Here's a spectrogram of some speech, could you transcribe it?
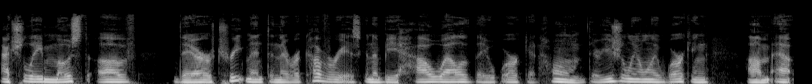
actually most of their treatment and their recovery is going to be how well they work at home. They're usually only working um, at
